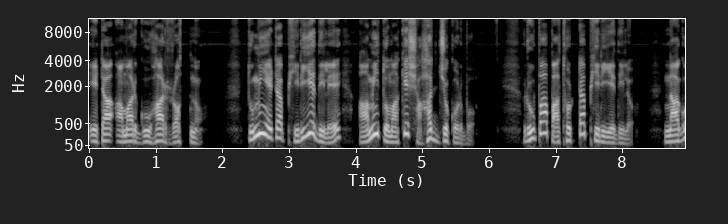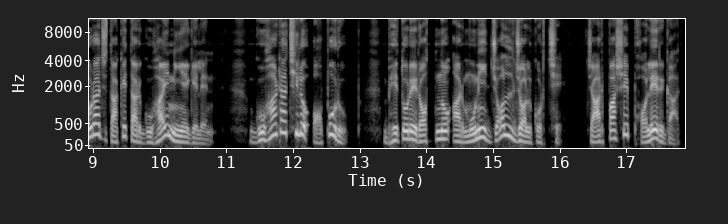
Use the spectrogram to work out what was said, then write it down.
এটা আমার গুহার রত্ন। তুমি এটা ফিরিয়ে দিলে আমি তোমাকে সাহায্য করব। রূপা পাথরটা ফিরিয়ে দিল। নাগরাজ তাকে তার গুহায় নিয়ে গেলেন। গুহাটা ছিল অপরূপ। ভেতরে রত্ন আর মণি জল জল করছে, চারপাশে ফলের গাছ।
